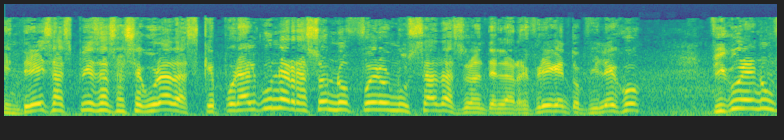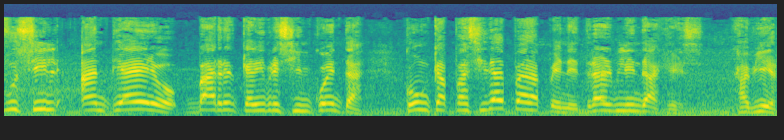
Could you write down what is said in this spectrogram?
Entre esas piezas aseguradas que por alguna razón no fueron usadas durante la refriega en Topilejo, figuran un fusil antiaéreo Barrett calibre 50 con capacidad para penetrar blindajes. Javier.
